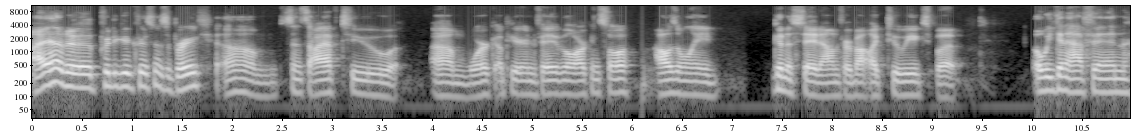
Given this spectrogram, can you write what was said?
I had a pretty good Christmas break. Um, since I have to um, work up here in Fayetteville, Arkansas, I was only gonna stay down for about like two weeks, but a week and a half in,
